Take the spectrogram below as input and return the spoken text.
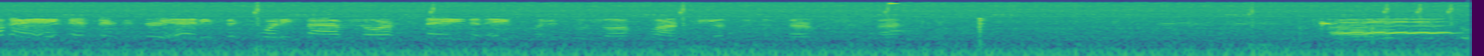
Okay, 1863 Eddie, 645 North State and 822 North Clark for your two services, sir. Uh, so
